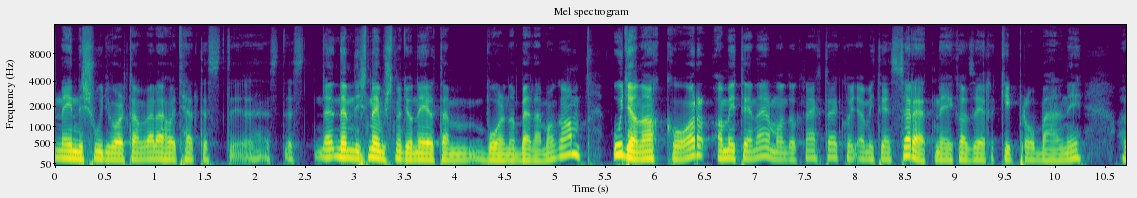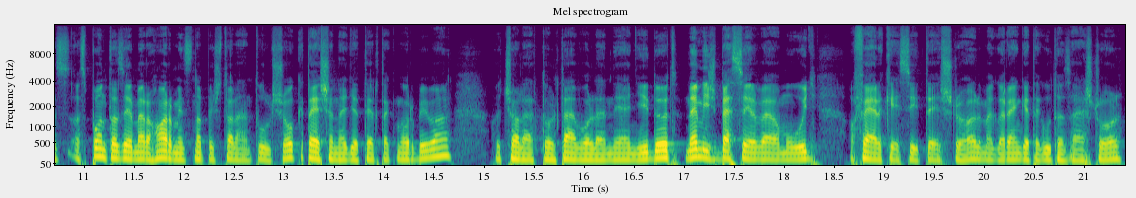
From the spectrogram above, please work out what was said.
én is úgy voltam vele, hogy hát ezt, ezt, ezt nem, is, nem is nagyon éltem volna bele magam. Ugyanakkor, amit én elmondok nektek, hogy amit én szeretnék azért kipróbálni, az, az pont azért, mert a 30 nap is talán túl sok, teljesen egyetértek Norbival, hogy családtól távol lenni ennyi időt, nem is beszélve amúgy a felkészítésről, meg a rengeteg utazásról,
